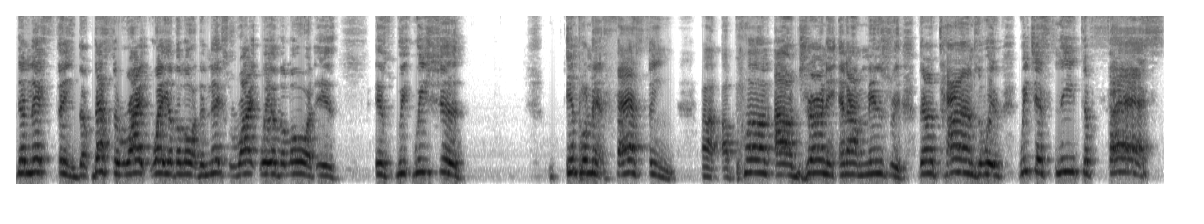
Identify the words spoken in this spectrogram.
the next thing, the, that's the right way of the Lord. The next right way of the Lord is, is we, we should implement fasting uh, upon our journey in our ministry. There are times where we just need to fast.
